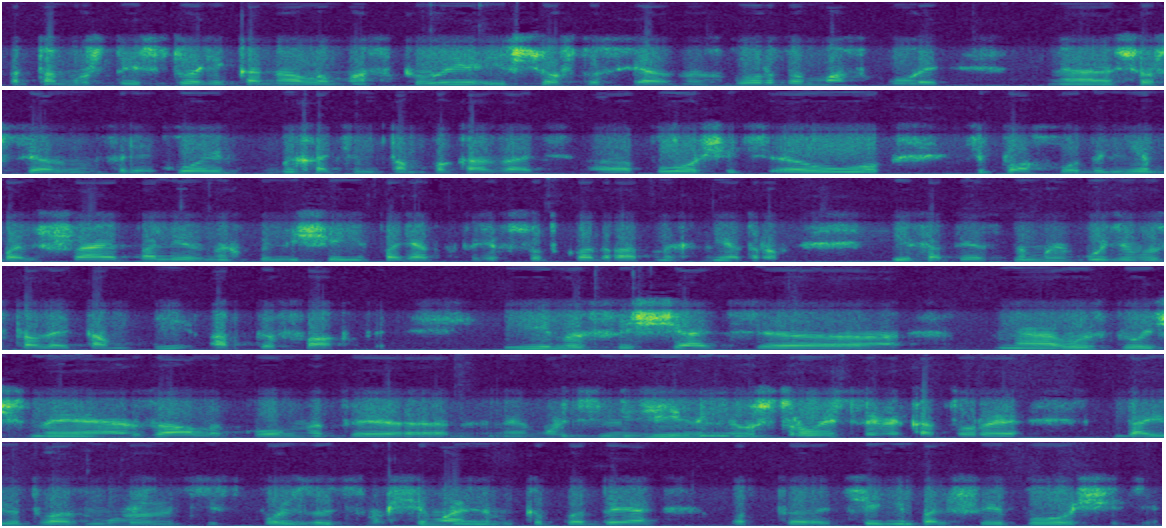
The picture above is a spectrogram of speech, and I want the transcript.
потому что история канала Москвы и все, что связано с городом Москвой, э, все, что связано с рекой, мы хотим там показать э, площадь э, у теплохода небольшая, полезных помещений, порядка 300 квадратных метров. И, соответственно, мы будем выставлять там и артефакты, и насыщать выставочные залы, комнаты мультимедийными устройствами, которые дают возможность использовать с максимальным КПД вот те небольшие площади.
